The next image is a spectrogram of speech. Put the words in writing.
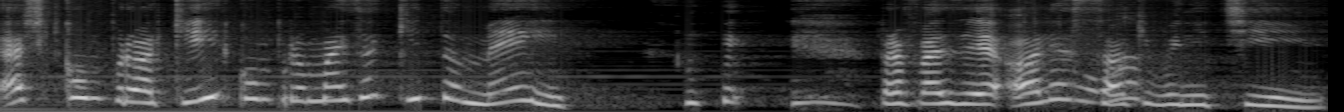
acho que comprou aqui, comprou mais aqui também. pra fazer, olha só que bonitinho.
